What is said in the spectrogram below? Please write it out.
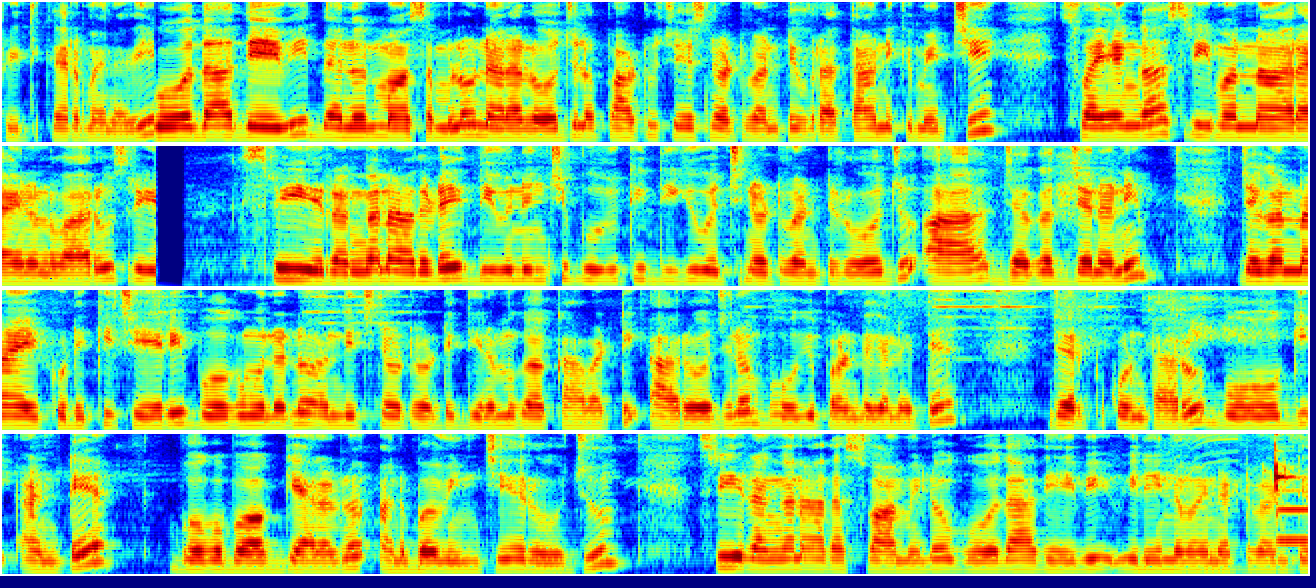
ప్రీతికరమైనది. గోదాదేవి ధనుర్మాసంలో నెల రోజుల పాటు చేసినటువంటి వ్రతానికి మెచ్చి స్వయంగా శ్రీమన్నారాయణుల వారు శ్రీ శ్రీ రంగనాథుడే దివి నుంచి భూమికి దిగి వచ్చినటువంటి రోజు ఆ జగజ్జనని జగన్నాయకుడికి చేరి భోగములను అందించినటువంటి దినముగా కాబట్టి ఆ రోజున భోగి పండుగనైతే జరుపుకుంటారు. భోగి అంటే భోగభాగ్యాలను అనుభవించే రోజు. శ్రీ రంగనాథ స్వామిలో గోదాదేవి విలీనమైనటువంటి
